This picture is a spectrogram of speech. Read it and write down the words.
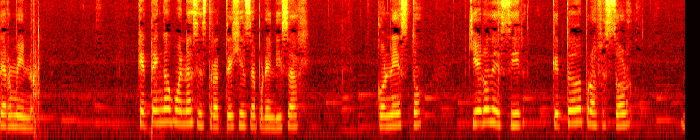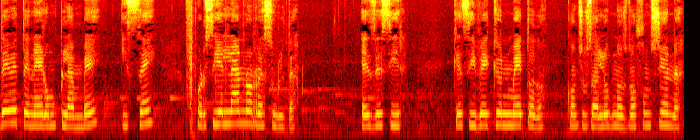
termino. Que tenga buenas estrategias de aprendizaje. Con esto, quiero decir que todo profesor debe tener un plan B y C por si el A no resulta. Es decir, que si ve que un método con sus alumnos no funciona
